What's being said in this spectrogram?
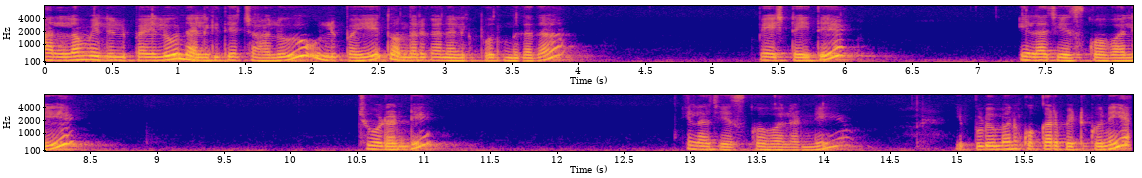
అల్లం వెల్లుల్లిపాయలు నలిగితే చాలు ఉల్లిపాయ తొందరగా నలిగిపోతుంది కదా. పేస్ట్ అయితే ఇలా చేసుకోవాలి. చూడండి ఇలా చేసుకోవాలండి. ఇప్పుడు మనం కుక్కర్ పెట్టుకొని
